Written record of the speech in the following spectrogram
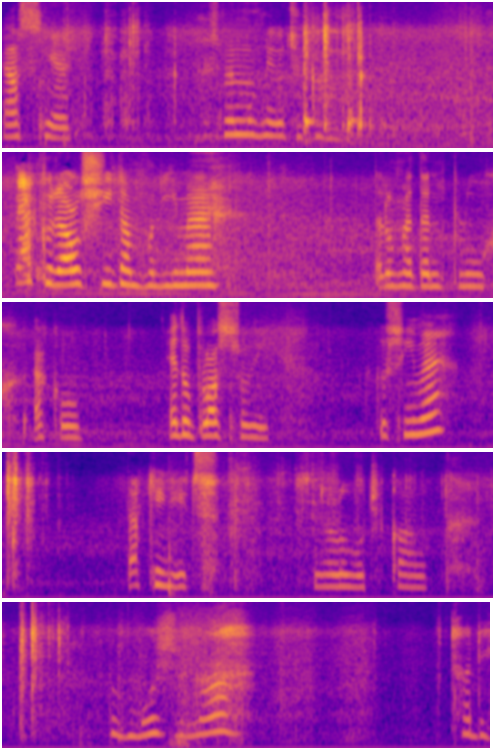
jasně. Jsme mohli očekávat. Jako další tam hodíme tenhle ten pluh, jako je to plastový. Zkusíme? Taky nic. Se dalo očekávat. No možná tady.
